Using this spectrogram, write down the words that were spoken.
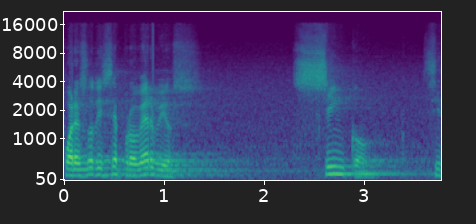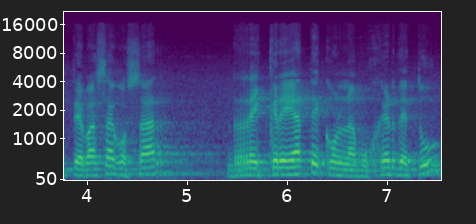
Por eso dice Proverbios 5, si te vas a gozar, recréate con la mujer de tu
